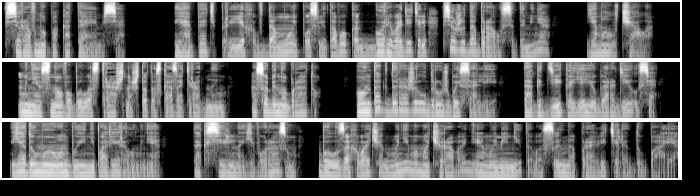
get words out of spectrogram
«все равно покатаемся». И опять, приехав домой после того, как горе-водитель все же добрался до меня, я молчала. Мне снова было страшно что-то сказать родным, особенно брату. Он так дорожил дружбой с Али, так дико ею гордился. Я думаю, он бы и не поверил мне. Так сильно его разум был захвачен мнимым очарованием именитого сына правителя Дубая.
